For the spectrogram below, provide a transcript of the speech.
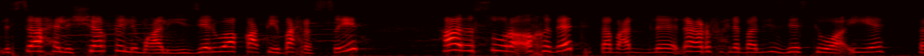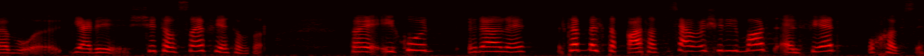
للساحل الشرقي لماليزيا الواقع في بحر الصين هذه الصورة أخذت. طبعا نعرف إحنا ماليزيا استوائية يعني الشتاء والصيف هي تمطر فيكون هنا تم التقاطها 29 مارس 2005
